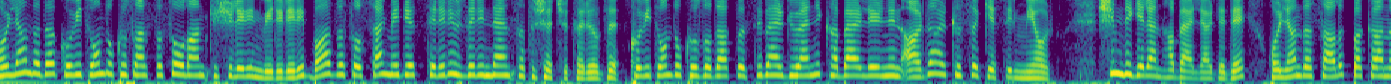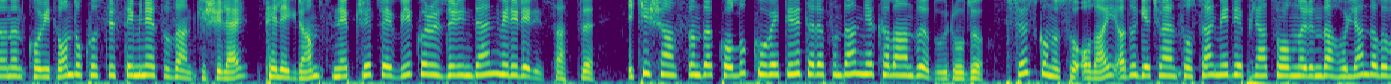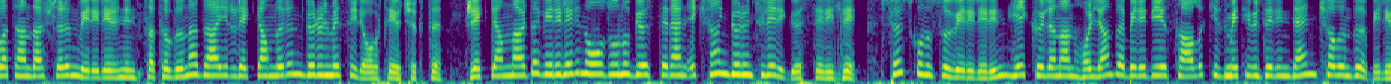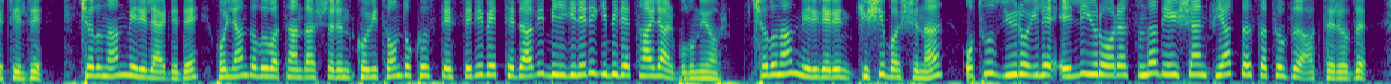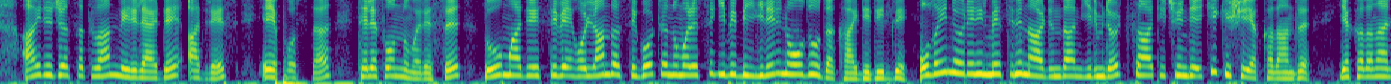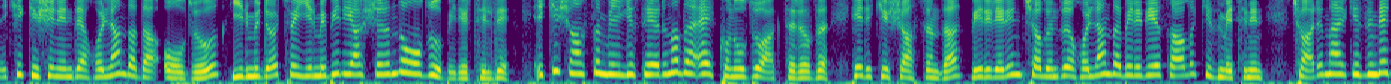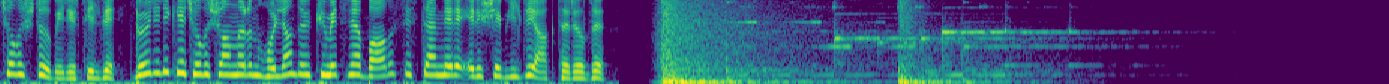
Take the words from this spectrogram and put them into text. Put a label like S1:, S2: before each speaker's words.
S1: Hollanda'da Covid-19 hastası olan kişilerin verileri bazı sosyal medya siteleri üzerinden satışa çıkarıldı. Covid-19 odaklı siber güvenlik haberlerinin ardı arkası kesilmiyor. Şimdi gelen haberlerde de Hollanda Sağlık Bakanlığı'nın Covid-19 sistemine sızan kişiler Telegram, Snapchat ve Wicker üzerinden verileri sattı iki şahsın da kolluk kuvvetleri tarafından yakalandığı duyuruldu. Söz konusu olay adı geçen sosyal medya platformlarında Hollandalı vatandaşların verilerinin satıldığına dair reklamların görülmesiyle ortaya çıktı. Reklamlarda verilerin olduğunu gösteren ekran görüntüleri gösterildi. Söz konusu verilerin hackerlanan Hollanda Belediye Sağlık Hizmeti üzerinden çalındığı belirtildi. Çalınan verilerde de Hollandalı vatandaşların COVID-19 testleri ve tedavi bilgileri gibi detaylar bulunuyor. Çalınan verilerin kişi başına 30 euro ile 50 euro arasında değişen fiyatla satıldığı aktarıldı. Ayrıca satılan verilerde adres, e-posta, telefon numarası, doğum adresi ve Hollanda sigorta numarası gibi bilgilerin olduğu da kaydedildi. Olayın öğrenilmesinin ardından 24 saat içinde iki kişi yakalandı. Yakalanan iki kişinin de Hollanda'da olduğu, 24 ve 21 yaşlarında olduğu belirtildi. İki şahsın bilgisayarına da el konulduğu aktarıldı. Her iki şahsın da verilerin çalındığı Hollanda Belediye Sağlık Hizmeti'nin çağrı merkezinde çalıştığı belirtildi. Böylelikle çalışanların Hollanda hükümetine bağlı sistemlere erişebildiği aktarıldı.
